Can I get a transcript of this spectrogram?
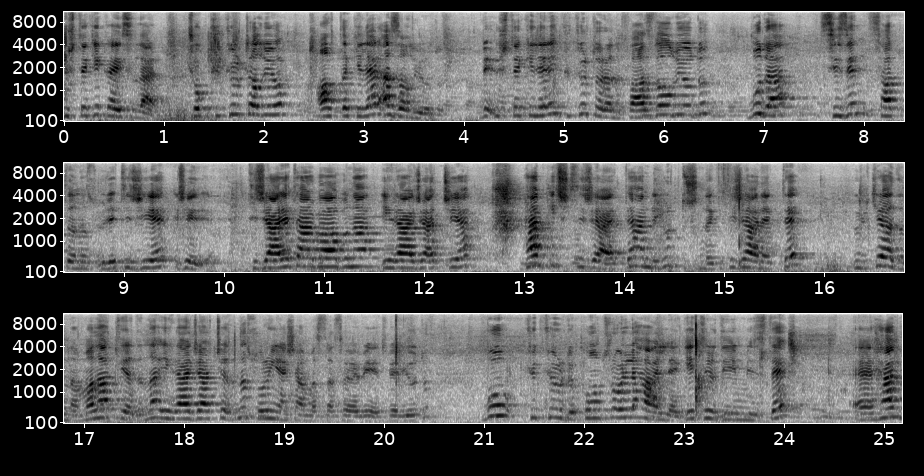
üstteki kayısılar çok kükürt alıyor, alttakiler az alıyordu. Ve üsttekilerin kükürt oranı fazla oluyordu. Bu da sizin sattığınız üreticiye, şey, ticaret erbabına, ihracatçıya hem iç ticarette hem de yurt dışındaki ticarette ülke adına, Malatya adına, ihracatçı adına sorun yaşanmasına sebebiyet veriyordu. Bu kükürdü kontrollü hale getirdiğimizde e, hem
